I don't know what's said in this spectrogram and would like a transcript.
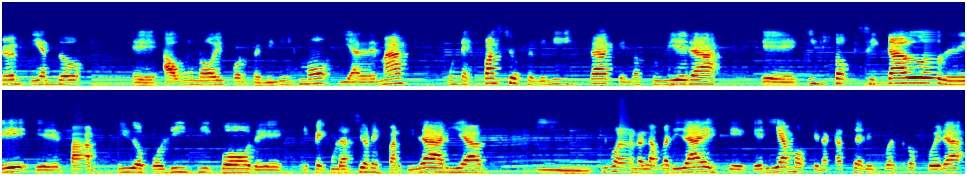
yo entiendo aún hoy por feminismo y además un espacio feminista que no estuviera eh, intoxicado de eh, partido político, de especulaciones partidarias. Y, bueno, la realidad es que queríamos que la Casa del Encuentro fuera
